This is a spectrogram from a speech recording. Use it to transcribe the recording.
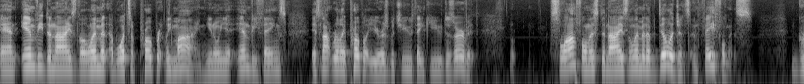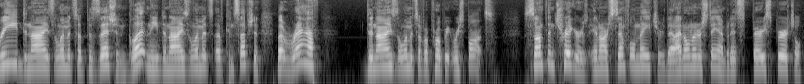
and envy denies the limit of what's appropriately mine. You know, you envy things, it's not really appropriate yours, but you think you deserve it. Slothfulness denies the limit of diligence and faithfulness. Greed denies the limits of possession. Gluttony denies the limits of consumption. But wrath denies the limits of appropriate response. Something triggers in our sinful nature that I don't understand, but it's very spiritual.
